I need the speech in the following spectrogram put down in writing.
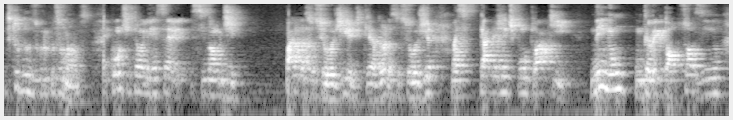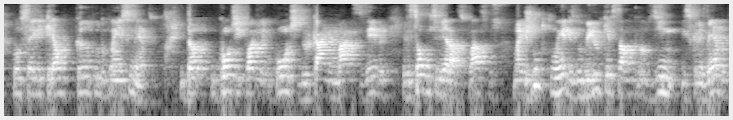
Estudo dos grupos humanos. Conte, então, ele recebe esse nome de pai da sociologia, de criador da sociologia, mas cabe a gente pontuar que nenhum intelectual sozinho consegue criar um campo do conhecimento. Então, o Conte, pode, o Conte, Durkheim, Marx, Weber, eles são considerados clássicos, mas junto com eles, no período que eles estavam produzindo escrevendo,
